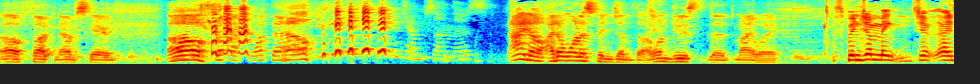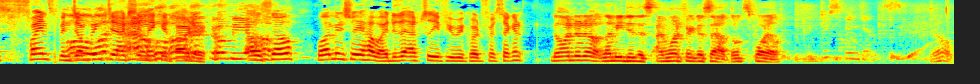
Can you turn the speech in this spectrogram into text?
Oh fuck! Now I'm scared. Oh fuck! what the hell? You can spin jumps on those. I know. I don't want to spin jump though. I want to do this the my way. Spin jumping. ju- I find spin Oh, jumping what to actually hell? make it Oh, harder. that threw me off. Also, want me to show you how I do that actually if you record for a second? No, no, no. Let me do this. I want to figure this out. Don't spoil. Do spin jumps. No.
